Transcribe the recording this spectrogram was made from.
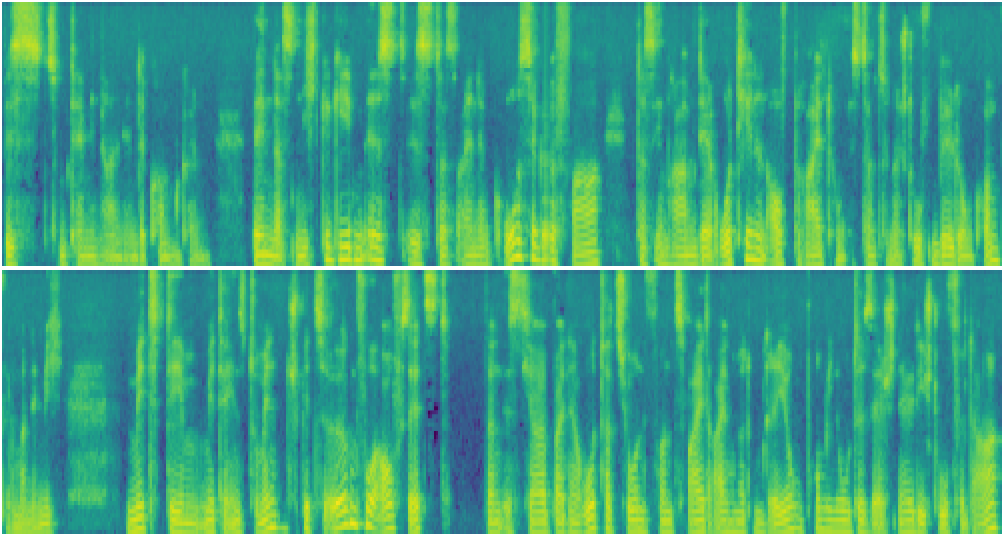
bis zum terminalen Ende kommen können. Wenn das nicht gegeben ist, ist das eine große Gefahr, dass im Rahmen der rotierenden Aufbereitung es dann zu einer Stufenbildung kommt. Wenn man nämlich mit dem, mit der Instrumentenspitze irgendwo aufsetzt, dann ist ja bei einer Rotation von 200, 300 Umdrehungen pro Minute sehr schnell die Stufe da,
